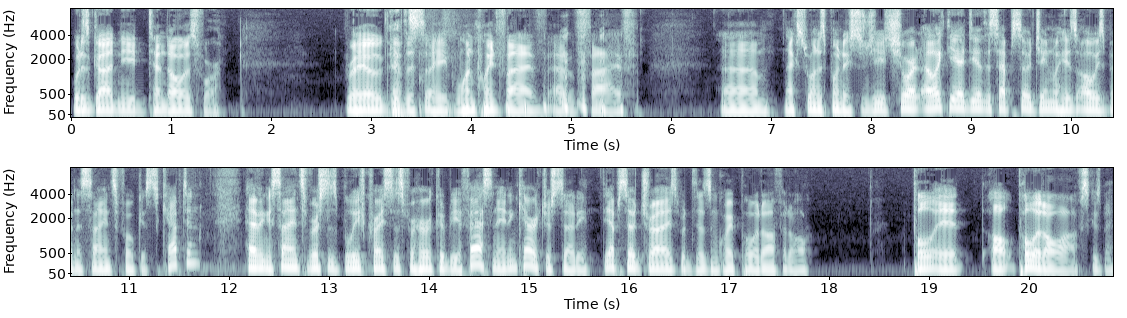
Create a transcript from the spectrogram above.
What does God need ten dollars for? Rayo give That's- this a one point five out of five. Um, next one is point extra G. It's short. I like the idea of this episode. Janeway has always been a science focused captain. Having a science versus belief crisis for her could be a fascinating character study. The episode tries, but it doesn't quite pull it off at all. Pull it all pull it all off, excuse me.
